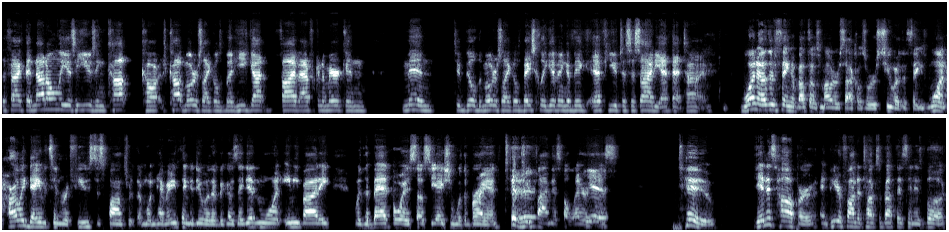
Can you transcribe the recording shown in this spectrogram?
The fact that not only is he using cop car, cop motorcycles, but he got five African American men to build the motorcycles, basically giving a big fu to society at that time. One other thing about those motorcycles was two other things. One, Harley Davidson refused to sponsor them, wouldn't have anything to do with it because they didn't want anybody with the bad boy association with the brand. You find this hilarious? Two, Dennis Hopper, and Peter Fonda talks about this in his book,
